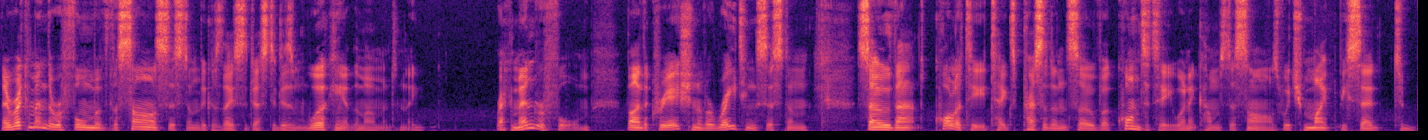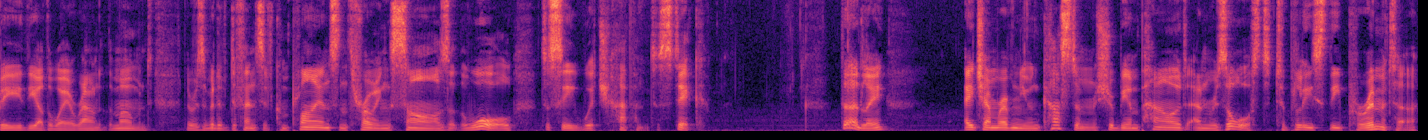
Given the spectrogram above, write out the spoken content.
they recommend the reform of the SARS system because they suggest it isn't working at the moment, and they recommend reform by the creation of a rating system so that quality takes precedence over quantity when it comes to SARS, which might be said to be the other way around at the moment. There is a bit of defensive compliance and throwing SARS at the wall to see which happened to stick. Thirdly, HM Revenue and Customs should be empowered and resourced to police the perimeter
